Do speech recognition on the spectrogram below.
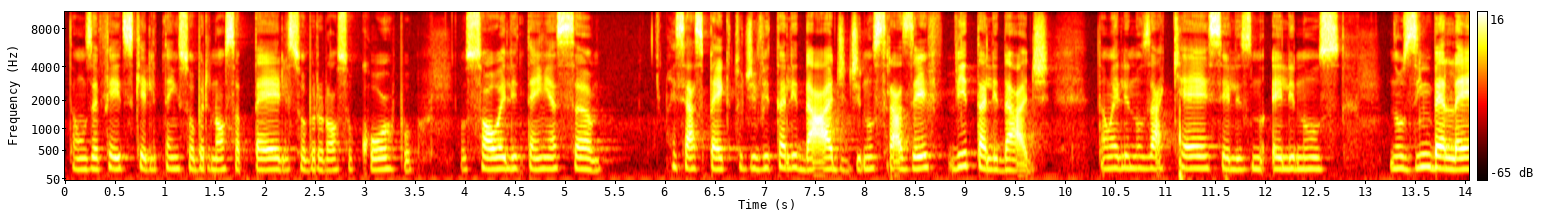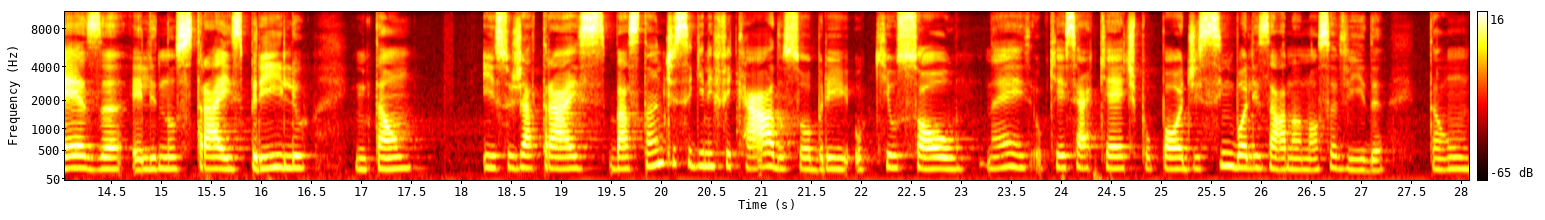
Então, os efeitos que ele tem sobre nossa pele, sobre o nosso corpo. O sol ele tem essa esse aspecto de vitalidade, de nos trazer vitalidade. Então, ele nos aquece, ele, ele nos, nos embeleza, ele nos traz brilho. Então, isso já traz bastante significado sobre o que o sol, né, o que esse arquétipo pode simbolizar na nossa vida. Então,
